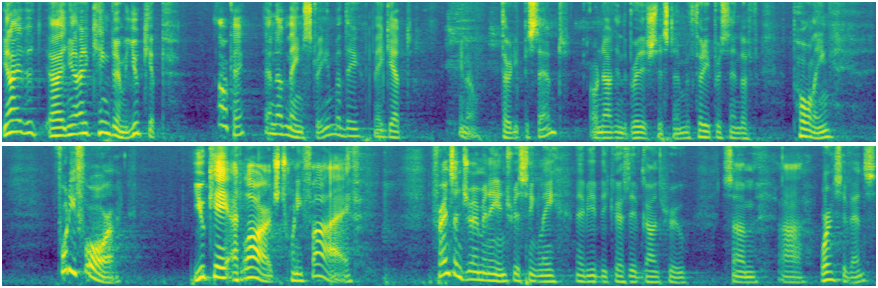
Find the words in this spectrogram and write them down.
United, uh, United Kingdom, UKIP. Okay, they're not mainstream, but they may get, you know, 30%, or not in the British system, but 30% of polling. 44. UK at large, 25. France and Germany, interestingly, maybe because they've gone through some uh, worse events.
